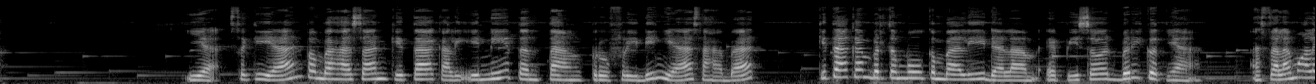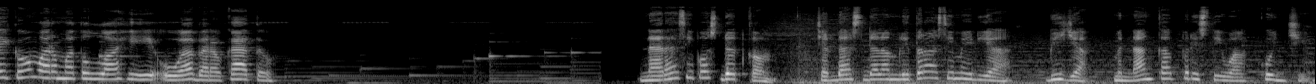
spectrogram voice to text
Ya, sekian pembahasan kita kali ini tentang proofreading ya sahabat. Kita akan bertemu kembali dalam episode berikutnya. Assalamualaikum warahmatullahi wabarakatuh. Narasipos.com Cerdas dalam literasi media, bijak menangkap peristiwa kunci.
